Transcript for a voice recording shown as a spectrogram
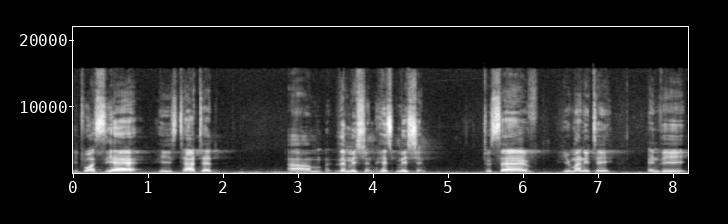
It was here he started um, the mission, his mission to serve humanity in the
